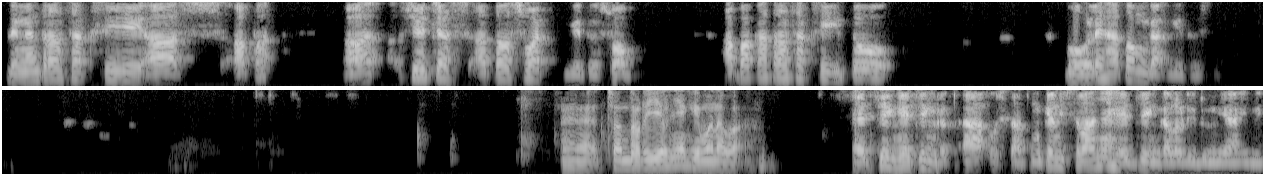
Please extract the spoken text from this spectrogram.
dengan transaksi uh, apa uh, futures atau swap gitu swap apakah transaksi itu boleh atau enggak gitu. Eh, contoh realnya gimana Pak? Hedging, hedging, uh, Ustadz. Mungkin istilahnya hedging kalau di dunia ini.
